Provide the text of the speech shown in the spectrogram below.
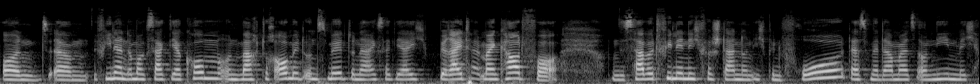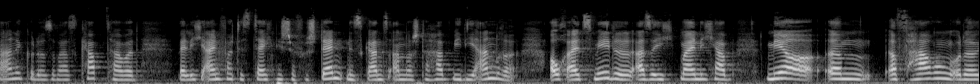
Und ähm, viele haben immer gesagt, ja komm und mach doch auch mit uns mit. Und dann habe ich gesagt, ja, ich bereite halt mein Kart vor. Und das haben viele nicht verstanden und ich bin froh, dass mir damals auch nie ein Mechanik oder sowas gehabt habe, weil ich einfach das technische Verständnis ganz anders da habe wie die andere. Auch als Mädel. Also ich meine, ich habe mehr ähm, Erfahrung oder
